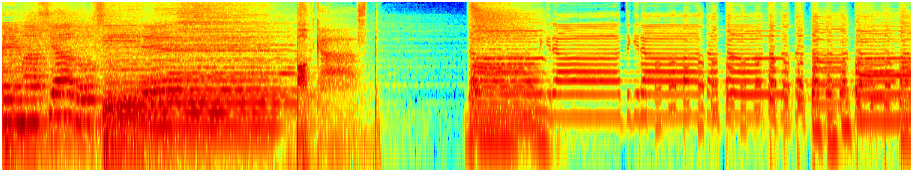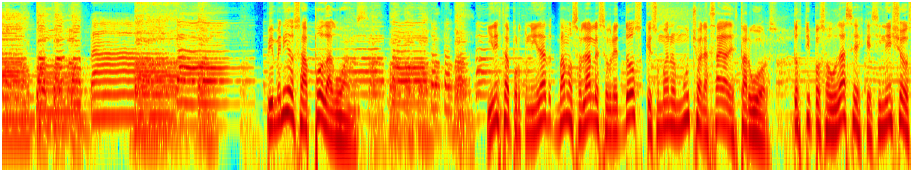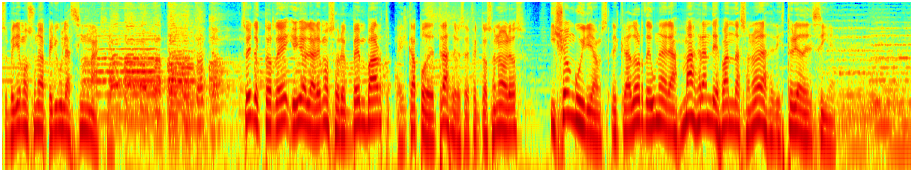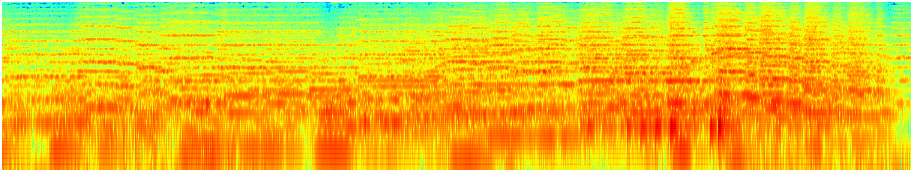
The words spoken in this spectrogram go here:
Demasiado cine. Podcast. Bienvenidos a Podawans. Y en esta oportunidad vamos a hablarles sobre dos que sumaron mucho a la saga de Star Wars. Dos tipos audaces que sin ellos veríamos una película sin magia. Soy el Dr. D y hoy hablaremos sobre Ben Bart, el capo detrás de los efectos sonoros, y John Williams, el creador de una de las más grandes bandas sonoras de la historia del cine.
